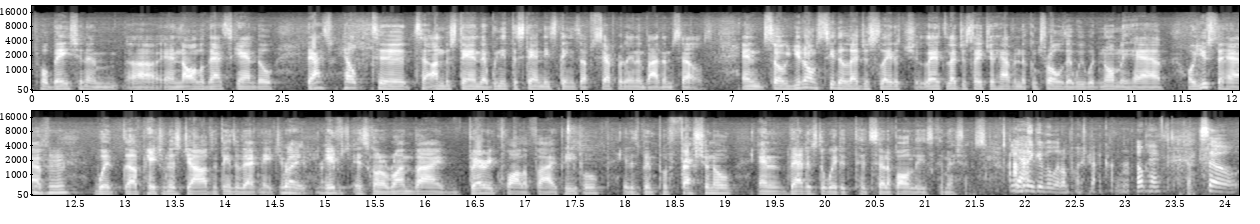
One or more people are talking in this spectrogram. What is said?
probation and uh, and all of that scandal, that's helped to to understand that we need to stand these things up separately and by themselves. And so you don't see the legislature le- legislature having the control that we would normally have or used to have with uh, patronage jobs and things of that nature. Right, right. It- it's going to run by very qualified people. It has been professional, and that is the way to, to set up all these commissions. I'm going to give a little pushback on that. Okay. okay. So,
